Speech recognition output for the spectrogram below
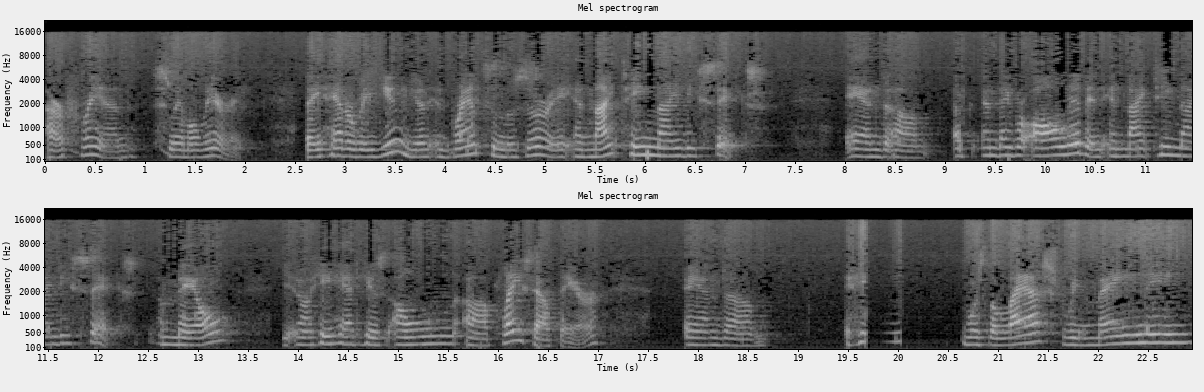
our friend, Slim O'Leary. They had a reunion in Branson, Missouri in 1996. And, um, and they were all living in 1996. Mel, you know, he had his own uh, place out there. And um, he was the last remaining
